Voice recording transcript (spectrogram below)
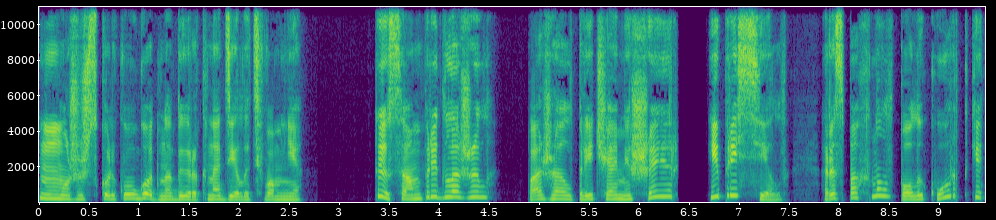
«Можешь сколько угодно дырок наделать во мне». «Ты сам предложил», — пожал плечами Шейр и присел, распахнул полы куртки,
